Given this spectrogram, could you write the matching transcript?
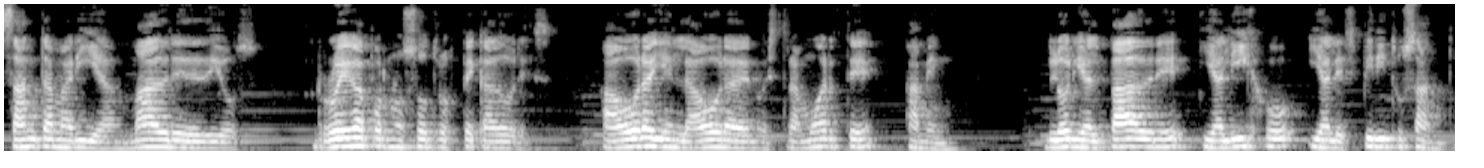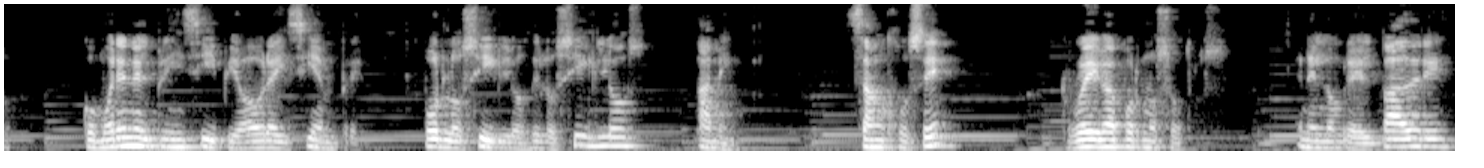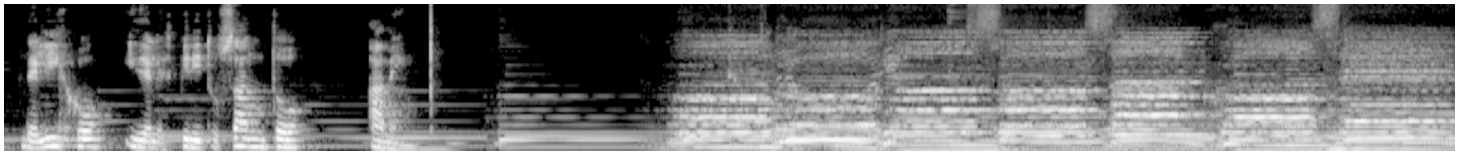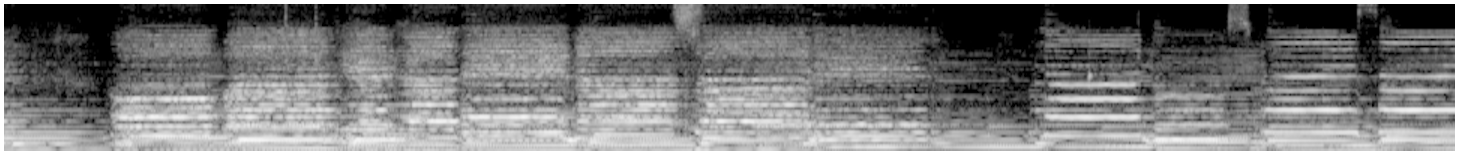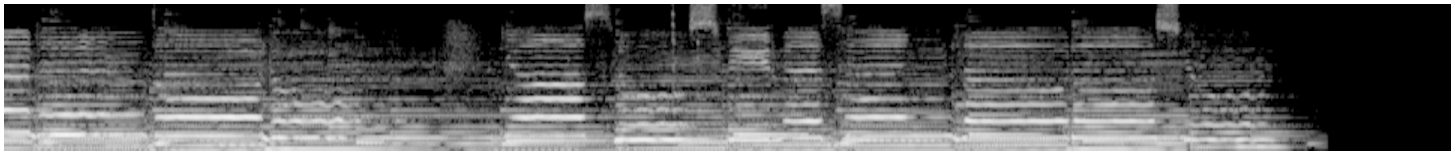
Santa María, Madre de Dios, ruega por nosotros pecadores, ahora y en la hora de nuestra muerte. Amén. Gloria al Padre, y al Hijo, y al Espíritu Santo, como era en el principio, ahora y siempre, por los siglos de los siglos. Amén. San José, ruega por nosotros. En el nombre del Padre, del Hijo y del Espíritu Santo. Amén.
